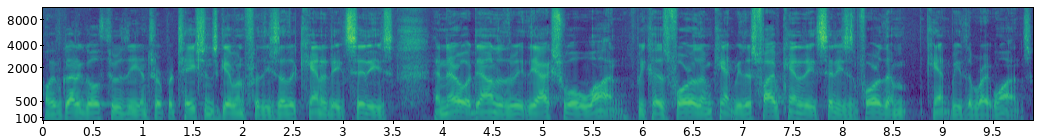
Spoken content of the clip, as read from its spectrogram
and we've got to go through the interpretations given for these other candidate cities and narrow it down to the, the actual one, because four of them can't be, there's five candidate cities, and four of them can't be the right ones.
